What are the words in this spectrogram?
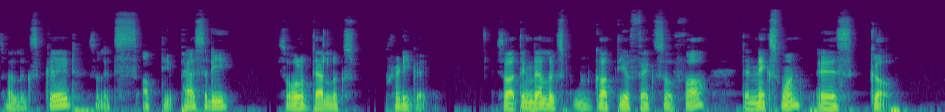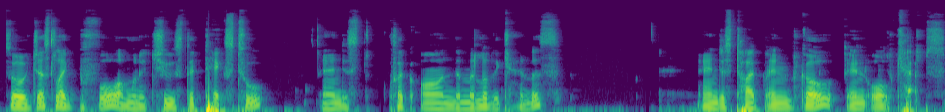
So that looks good. So let's up the opacity. So all of that looks pretty good. So I think that looks, we've got the effect so far. The next one is go. So just like before, I'm going to choose the text tool and just click on the middle of the canvas and just type in go in all caps.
